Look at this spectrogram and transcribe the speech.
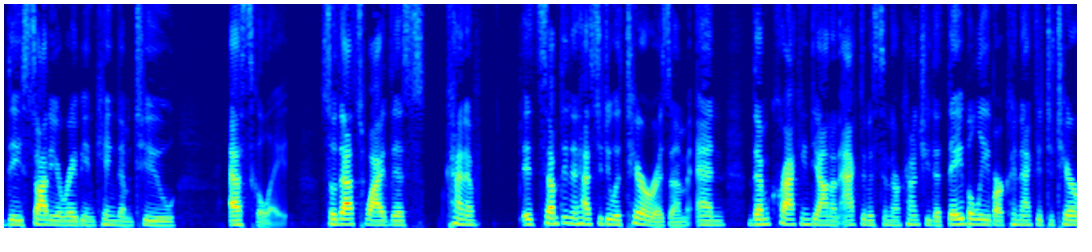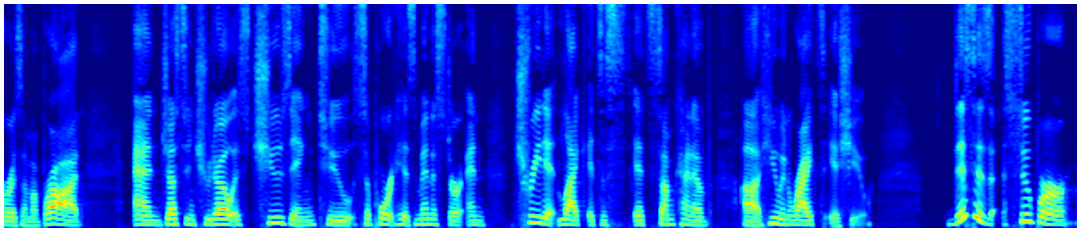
the Saudi Arabian kingdom to escalate. So that's why this kind of it's something that has to do with terrorism and them cracking down on activists in their country that they believe are connected to terrorism abroad. And Justin Trudeau is choosing to support his minister and treat it like it's a, it's some kind of uh, human rights issue. This is super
